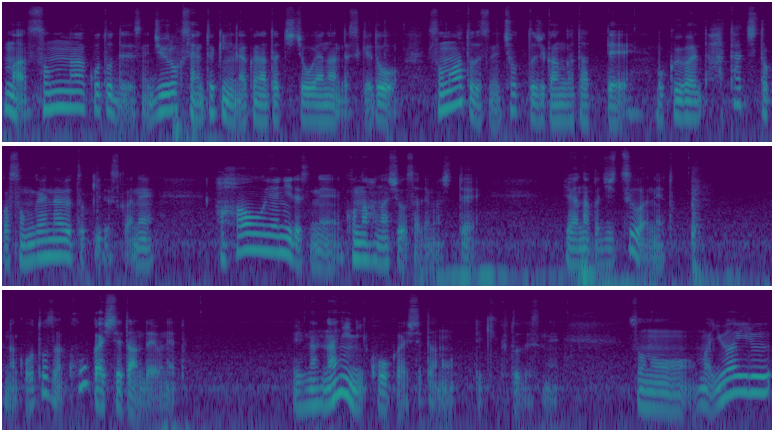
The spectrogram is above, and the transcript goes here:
まあそんなことでですね16歳の時に亡くなった父親なんですけどその後ですねちょっと時間が経って僕が二十歳とか損害になる時ですかね母親にですねこんな話をされましていやなんか実はねと。なんかお父さん後悔してたんだよねと。えな何に後悔してたの？って聞くとですねその、まあ、いわゆる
